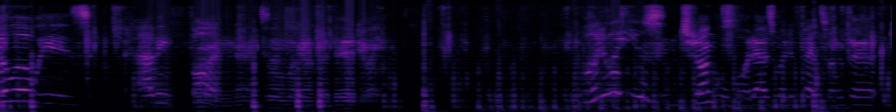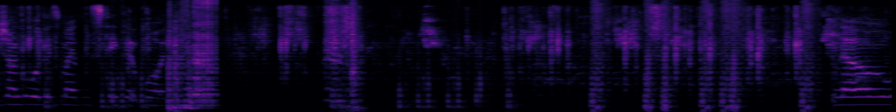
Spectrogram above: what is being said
Yellow is having fun doing whatever they're doing. Why do I use jungle wood as my defense when the jungle wood is my least favorite wood? No.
